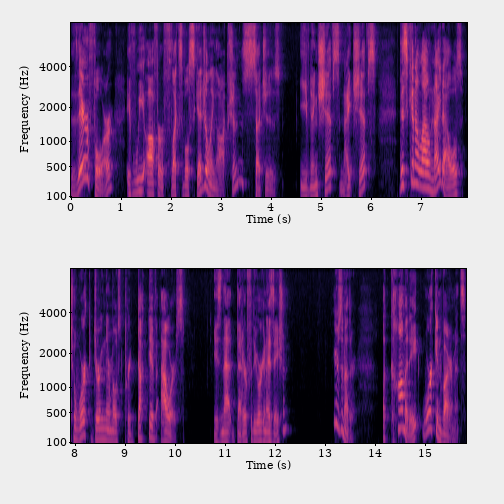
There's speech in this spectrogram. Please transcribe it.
Therefore, if we offer flexible scheduling options, such as evening shifts, night shifts, this can allow night owls to work during their most productive hours. Isn't that better for the organization? Here's another accommodate work environments.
